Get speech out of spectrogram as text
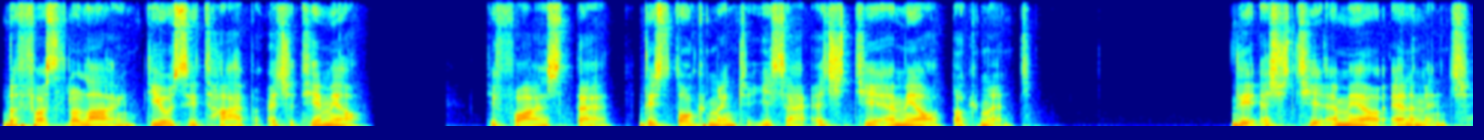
The first line, DOC type HTML, defines that this document is an HTML document. The HTML element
